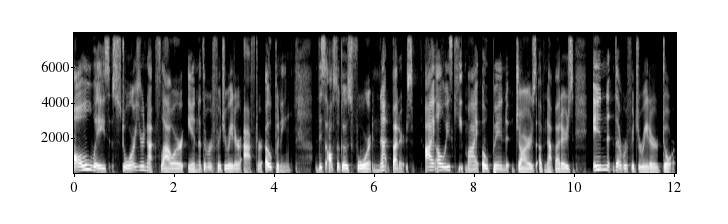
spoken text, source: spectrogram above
always store your nut flour in the refrigerator after opening. This also goes for nut butters. I always keep my open jars of nut butters in the refrigerator door.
